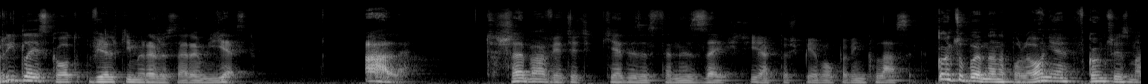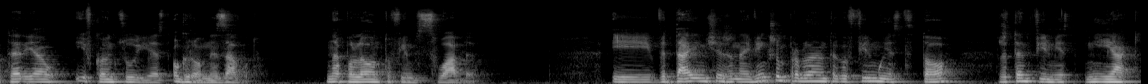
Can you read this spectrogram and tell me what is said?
Ridley Scott wielkim reżyserem jest. Ale trzeba wiedzieć, kiedy ze sceny zejść, jak to śpiewał pewien klasyk. W końcu byłem na Napoleonie, w końcu jest materiał i w końcu jest ogromny zawód. Napoleon to film słaby. I wydaje mi się, że największym problemem tego filmu jest to, że ten film jest nijaki.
